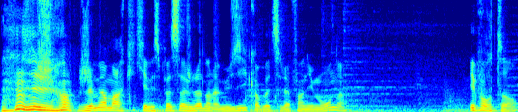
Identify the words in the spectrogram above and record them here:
Genre, j'ai jamais remarqué qu'il y avait ce passage-là dans la musique, en mode c'est la fin du monde. Et pourtant.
